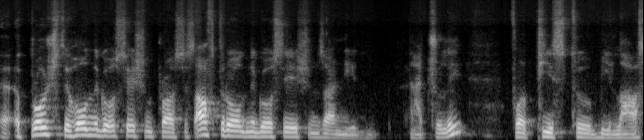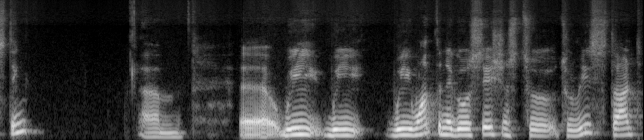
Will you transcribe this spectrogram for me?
uh, approach the whole negotiation process. After all, negotiations are needed, naturally, for peace to be lasting. Um, uh, we, we we want the negotiations to, to restart,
